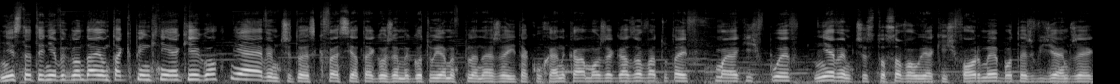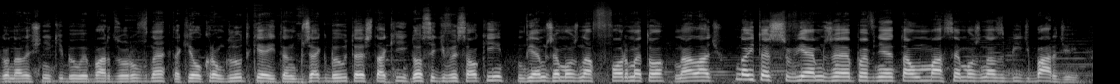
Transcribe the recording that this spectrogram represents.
Niestety nie wyglądają tak pięknie jak jego. Nie wiem, czy to jest kwestia tego, że my gotujemy w plenerze i ta kuchenka może gazowa tutaj ma jakiś wpływ. Nie wiem, czy stosował jakieś formy, bo też widziałem, że jego naleśniki były bardzo równe, takie okrąglutkie i ten brzeg był też taki dosyć wysoki. Wiem, że można w formę to nalać. No i też wiem, że pewnie tą masę można zbić bardziej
